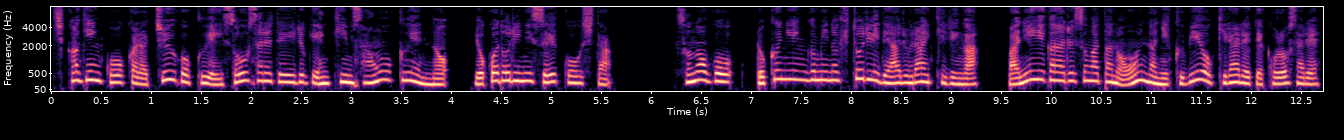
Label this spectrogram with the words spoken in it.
地下銀行から中国へ移送されている現金3億円の横取りに成功した。その後、6人組の一人であるライキリが、バニーガール姿の女に首を切られて殺され、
